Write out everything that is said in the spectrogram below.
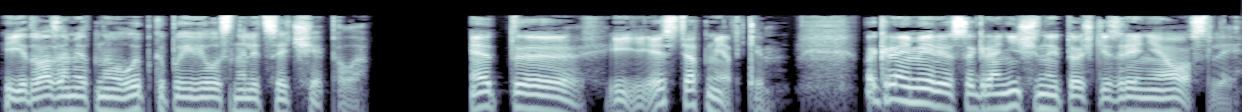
Едва заметная улыбка появилась на лице Чепела. «Это и есть отметки. По крайней мере, с ограниченной точки зрения Осли.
